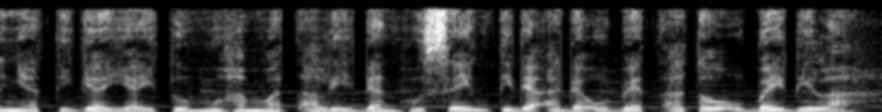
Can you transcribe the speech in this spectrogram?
hanya tiga yaitu Muhammad Ali dan Hussein tidak ada Ubed atau Ubaidillah.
